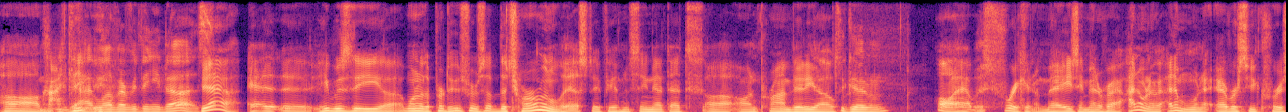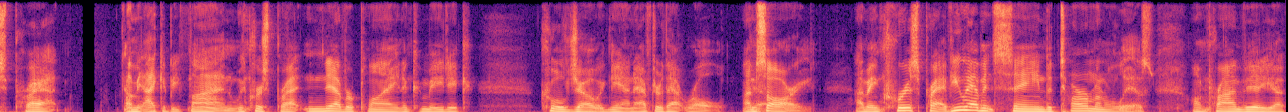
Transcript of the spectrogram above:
Um, I, the- I love everything he does. yeah, uh, uh, he was the uh, one of the producers of the Terminal List. If you haven't seen that, that's uh, on Prime Video. It's a good one. Oh, that was freaking amazing. Matter of fact, I don't know. I don't want to ever see Chris Pratt. I mean, I could be fine with Chris Pratt never playing a comedic Cool Joe again after that role. I'm sorry. I mean, Chris Pratt. If you haven't seen The Terminal List on Prime Video,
